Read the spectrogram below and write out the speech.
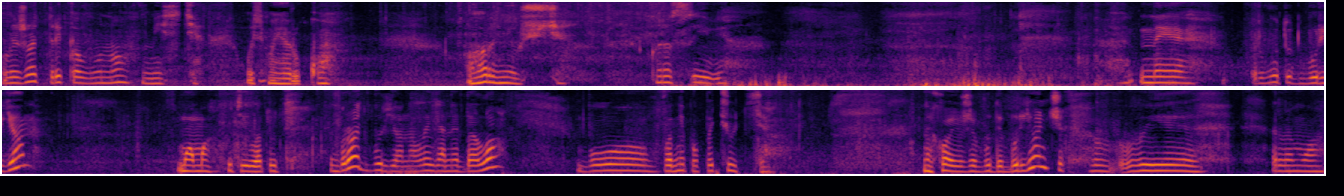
Лежать три кавуна в місті. Ось моя рука. Гарнющі, красиві. Не рву тут бур'ян. Мама хотіла тут убрати бур'ян, але я не дала, бо вони попечуться. Нехай вже буде бур'янчик, вирвемо,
